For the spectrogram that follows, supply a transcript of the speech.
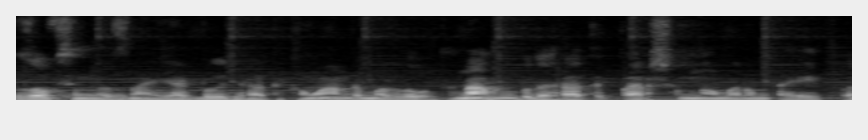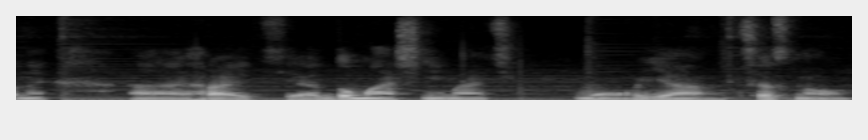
зовсім не знаю, як будуть грати команди. Можливо, Динамо буде грати першим номером, так як вони е, грають домашній матч. Тому я чесно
